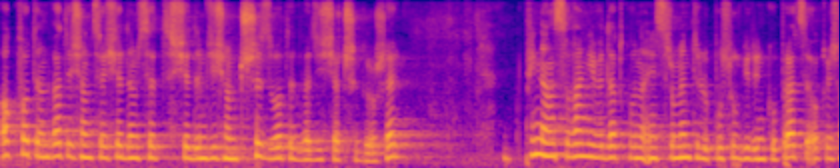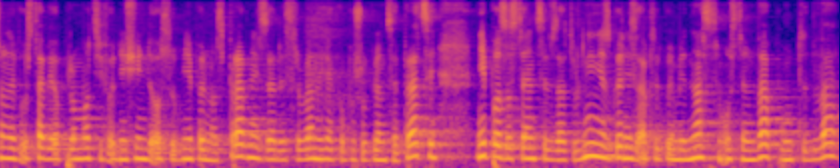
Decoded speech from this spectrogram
o kwotę 2773 zł 23 grosze. Finansowanie wydatków na instrumenty lub usługi rynku pracy określone w ustawie o promocji w odniesieniu do osób niepełnosprawnych zarejestrowanych jako poszukujące pracy, nie pozostające w zatrudnieniu zgodnie z artykułem 11 ust. 2 punkt 2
